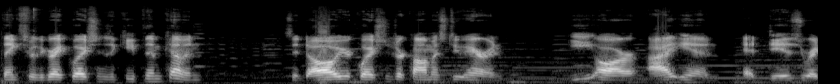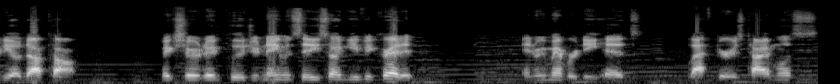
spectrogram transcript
Thanks for the great questions and keep them coming. Send all your questions or comments to Erin, E R I N, at DizRadio.com. Make sure to include your name and city so I can give you credit. And remember, D heads, laughter is timeless,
